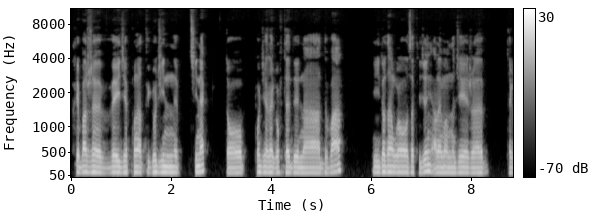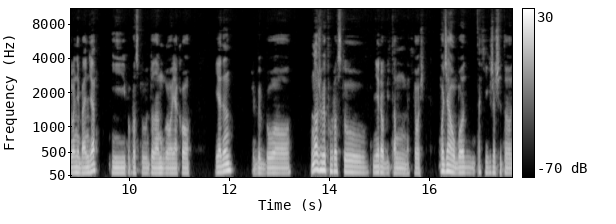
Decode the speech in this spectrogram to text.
chyba że wyjdzie ponad godzinny odcinek, to podzielę go wtedy na dwa i dodam go za tydzień, ale mam nadzieję, że tego nie będzie i po prostu dodam go jako jeden, żeby było, no żeby po prostu nie robić tam jakiegoś podziału, bo takich rzeczy to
